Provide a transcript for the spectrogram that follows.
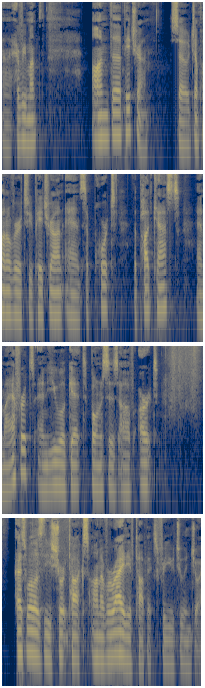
uh, every month on the Patreon. So jump on over to Patreon and support the podcast and my efforts, and you will get bonuses of art as well as these short talks on a variety of topics for you to enjoy.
